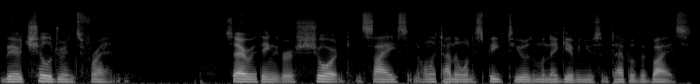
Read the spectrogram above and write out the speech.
their children's friend. So everything's very short and concise, and the only time they want to speak to you is when they're giving you some type of advice.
